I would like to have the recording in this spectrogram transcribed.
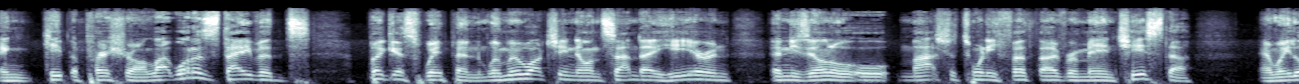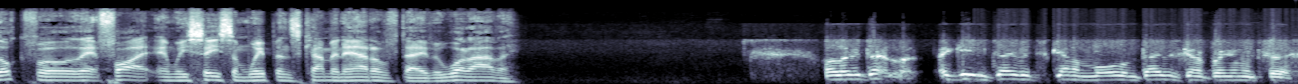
and keep the pressure on. Like, what is David's biggest weapon when we're watching on Sunday here in, in New Zealand or, or March the 25th over in Manchester? And we look for that fight and we see some weapons coming out of David. What are they? Well, look, look again, David's going to maul him. David's going to bring him into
